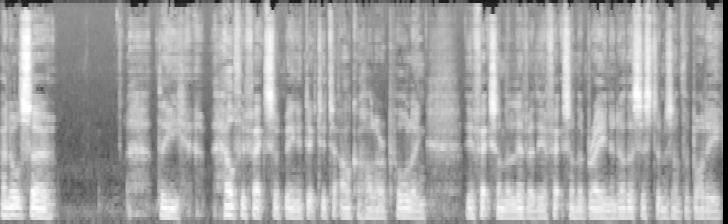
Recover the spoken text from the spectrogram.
and also the health effects of being addicted to alcohol are appalling the effects on the liver, the effects on the brain, and other systems of the body.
